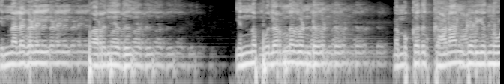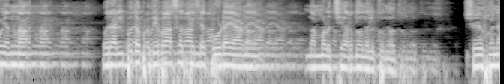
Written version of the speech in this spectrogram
ഇന്നലകളിൽ പറഞ്ഞത് ഇന്ന് പുലർന്നുകൊണ്ട് നമുക്കത് കാണാൻ കഴിയുന്നു എന്ന ഒരു അത്ഭുത പ്രതിഭാസത്തിന്റെ കൂടെയാണ് നമ്മൾ ചേർന്ന് നിൽക്കുന്നത്. ഷെഹുന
